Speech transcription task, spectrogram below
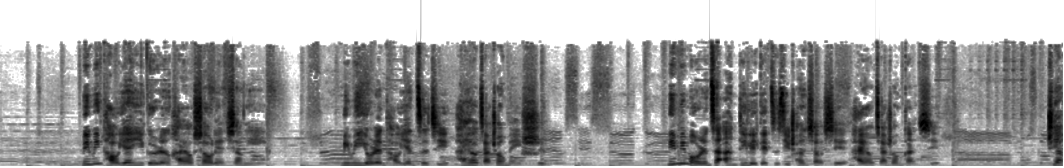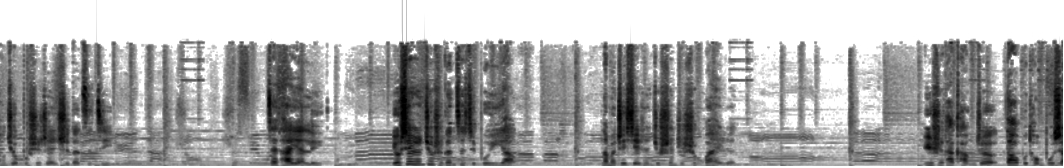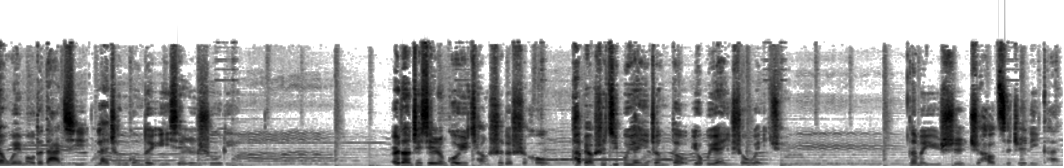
明明讨厌一个人还要笑脸相迎，明明有人讨厌自己还要假装没事，明明某人在暗地里给自己穿小鞋还要假装感谢。这样就不是真实的自己。在他眼里，有些人就是跟自己不一样，那么这些人就甚至是坏人。于是他扛着“道不同不相为谋”的大旗，来成功的与一些人疏离。而当这些人过于强势的时候，他表示既不愿意争斗，又不愿意受委屈。那么，于是只好辞职离开。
